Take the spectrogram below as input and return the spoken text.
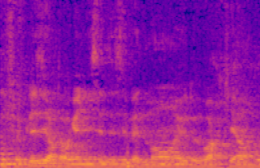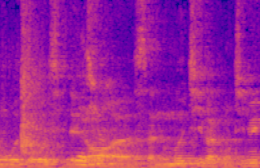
nous fait plaisir d'organiser des événements et de voir qu'il y a un bon retour aussi des Bien gens. euh, ça nous motive à continuer.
